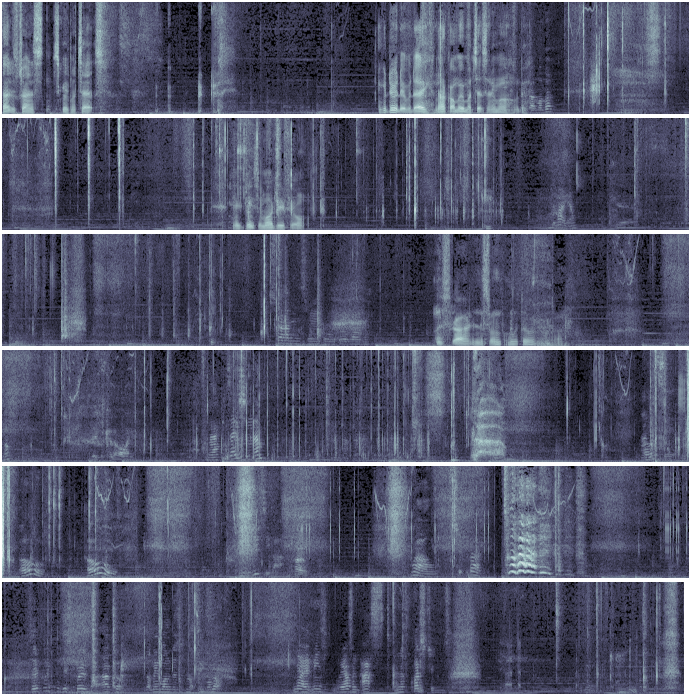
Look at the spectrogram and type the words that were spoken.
For a just trying to squeeze my tits. I could do it every day. Now I can't move my tits anymore. What the- Is that mother? Yeah, drink some more G Fuel. But I am. Strad in the swimming pool with the revolver. Lestrade in the swimming pool with the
